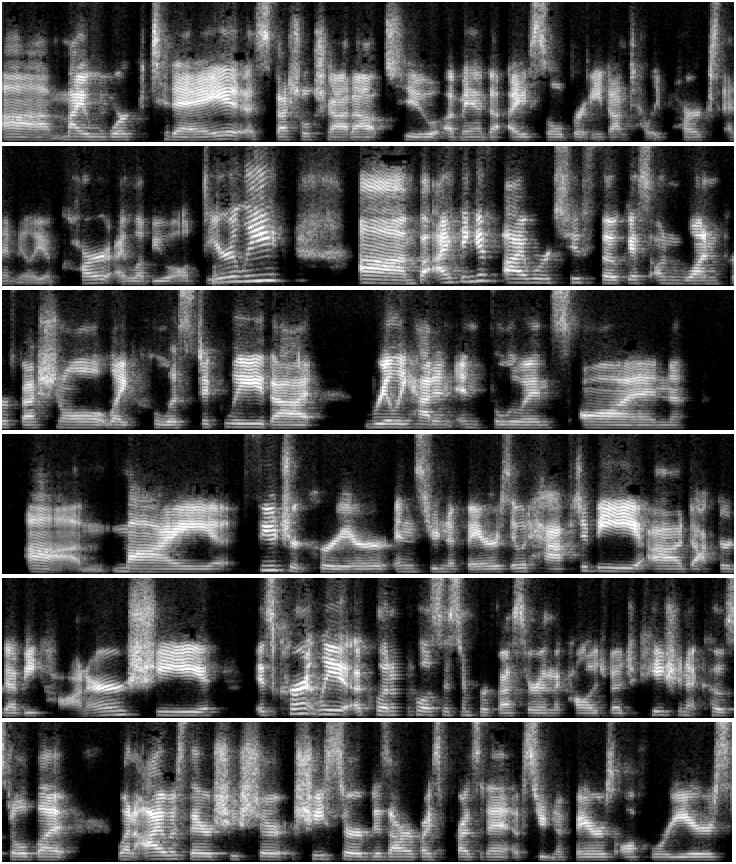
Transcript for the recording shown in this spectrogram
um, my work today. A special shout out to Amanda Eisel, Brittany Dontelli Parks, and Amelia Cart. I love you all dearly. Um, but I think if I were to focus on one professional, like holistically, that really had an influence on um, my future career in student affairs, it would have to be uh, Dr. Debbie Connor. She is currently a clinical assistant professor in the College of Education at Coastal, but when I was there, she she served as our vice president of student affairs all four years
